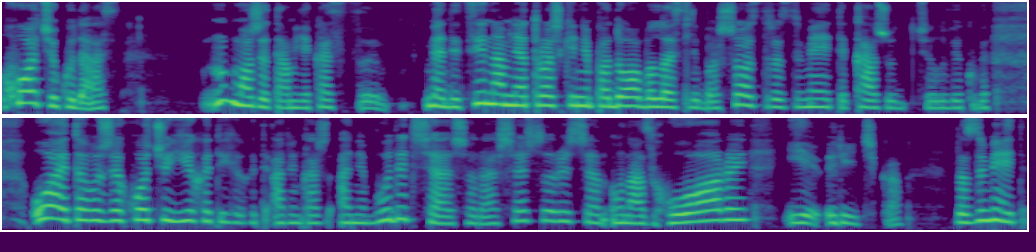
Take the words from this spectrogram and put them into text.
хочу кудись. Ну, може, там якась е, медицина мені трошки не подобалась, либо щось, розумієте, кажу чоловікові, ой, та вже хочу їхати, їхати. А він каже, а не буде ще щора, ще ще у нас гори і річка. Розумієте?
